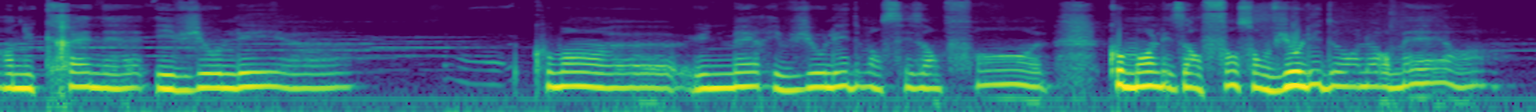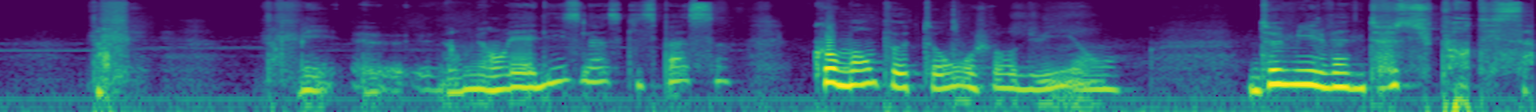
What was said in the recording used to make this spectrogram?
en Ukraine est violée, euh, comment euh, une mère est violée devant ses enfants, euh, comment les enfants sont violés devant leur mère. Non mais, non mais, on réalise là ce qui se passe. Comment peut-on aujourd'hui, en 2022, supporter ça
